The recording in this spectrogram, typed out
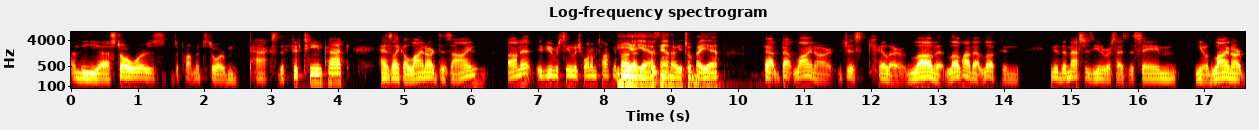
on the uh, Star Wars department store packs, the 15 pack has like a line art design on it. Have you ever seen which one I'm talking about? yeah, yeah. I think I know what you're talking about. Yeah, that that line art just killer. Love it. Love how that looked. And you know the masters of the universe has the same you know line art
